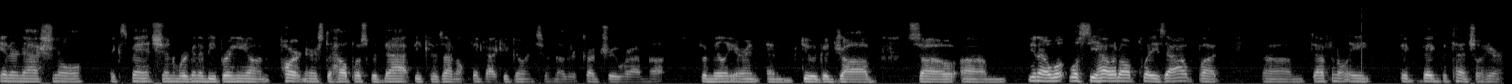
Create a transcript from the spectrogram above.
international expansion, we're going to be bringing on partners to help us with that because I don't think I could go into another country where I'm not familiar and, and do a good job. So um, you know we'll, we'll see how it all plays out, but um, definitely big big potential here.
